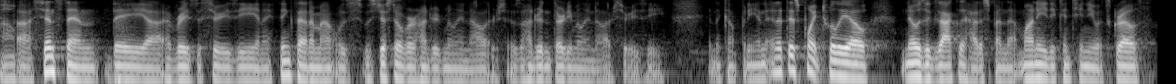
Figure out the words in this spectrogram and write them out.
Wow. Uh, since then, they uh, have raised a Series E, and I think that amount was was just over hundred million dollars. It was one hundred and thirty million dollars Series E in the company, and, and, at this point, Twilio knows exactly how to spend that money to continue its growth,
